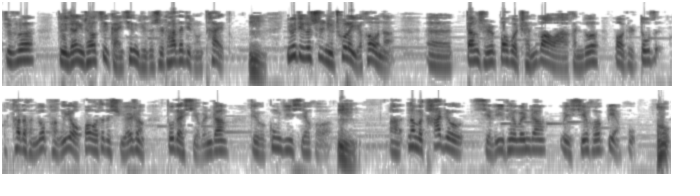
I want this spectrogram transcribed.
就是说对梁启超最感兴趣的是他的这种态度。嗯，因为这个事情出来以后呢。呃，当时包括《晨报》啊，很多报纸都在他的很多朋友，包括他的学生都在写文章，这个攻击协和。嗯，啊，那么他就写了一篇文章为协和辩护。哦，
